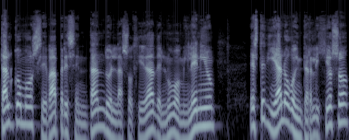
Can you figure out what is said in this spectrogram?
tal como se va presentando en la sociedad del nuevo milenio, este diálogo interreligioso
